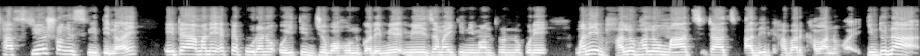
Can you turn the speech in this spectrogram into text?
শাস্ত্রীয় সংস্কৃতি নয় এটা মানে একটা পুরানো ঐতিহ্য বহন করে। মেয়ে- জামাইকে নিমন্ত্রণ করে মানে ভালো ভালো মাছ টাছ আদির খাবার খাওয়ানো হয়। কিন্তু না,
